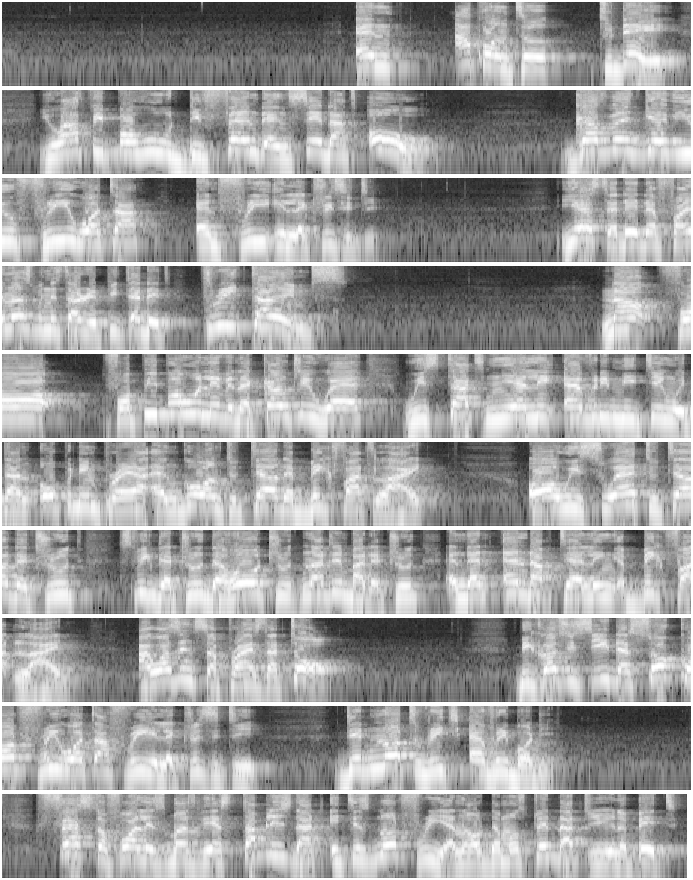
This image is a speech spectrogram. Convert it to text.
And up until today, you have people who defend and say that, oh, government gave you free water and free electricity. Yesterday, the finance minister repeated it three times. Now, for, for people who live in a country where we start nearly every meeting with an opening prayer and go on to tell the big fat lie, or we swear to tell the truth, speak the truth, the whole truth, nothing but the truth, and then end up telling a big fat lie, I wasn't surprised at all. Because you see, the so called free water, free electricity did not reach everybody. First of all, it must be established that it is not free, and I'll demonstrate that to you in a bit.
